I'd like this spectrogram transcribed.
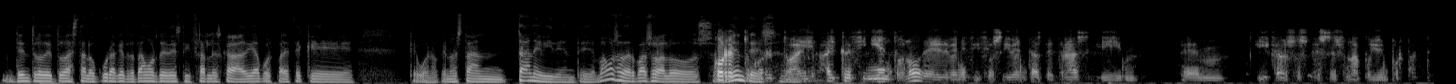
dentro de toda esta locura que tratamos de descifrarles cada día, pues parece que, que bueno, que no es tan, tan evidente. Vamos a dar paso a los correcto, Correcto, hay, hay crecimiento ¿no? de, beneficios y ventas detrás y, eh, y claro, eso, ese es un apoyo importante.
